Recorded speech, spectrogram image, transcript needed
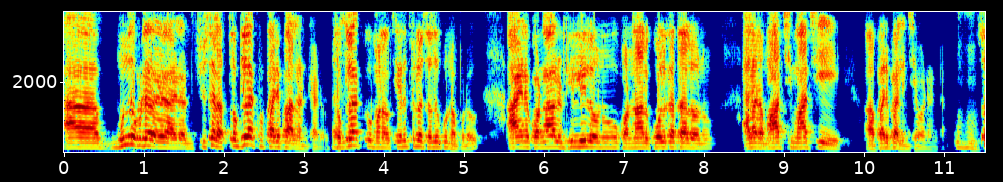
ఆ ముందు ఒకటి చూసారా? తొగ్లక్ పరిపాలన అంటాడు. తొగ్లక్ మనం చరిత్రలో చదువుకున్నప్పుడు ఆయన కొన్నాళ్ళు ఢిల్లీలోను కొన్నాళ్ళు కోల్కతాలోను అలాగా మార్చి మార్చి పరిపాలించేవాడంట. సో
